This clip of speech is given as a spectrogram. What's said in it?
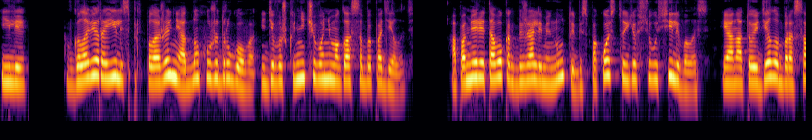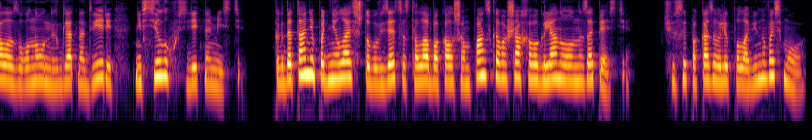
Или... В голове роились предположения одно хуже другого, и девушка ничего не могла с собой поделать. А по мере того, как бежали минуты, беспокойство ее все усиливалось, и она то и дело бросала взволнованный взгляд на двери, не в силах усидеть на месте. Когда Таня поднялась, чтобы взять со стола бокал шампанского, Шахова глянула на запястье. Часы показывали половину восьмого.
